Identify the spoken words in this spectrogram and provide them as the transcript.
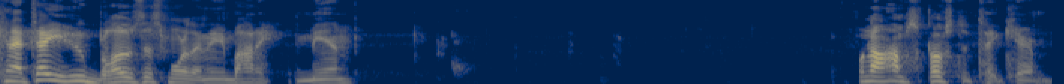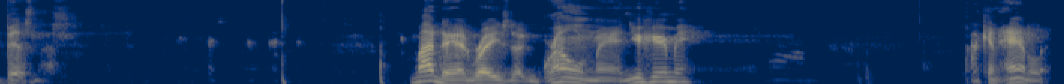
Can I tell you who blows this more than anybody? Men. Well, no, I'm supposed to take care of business. My dad raised a grown man. You hear me? I can handle it.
